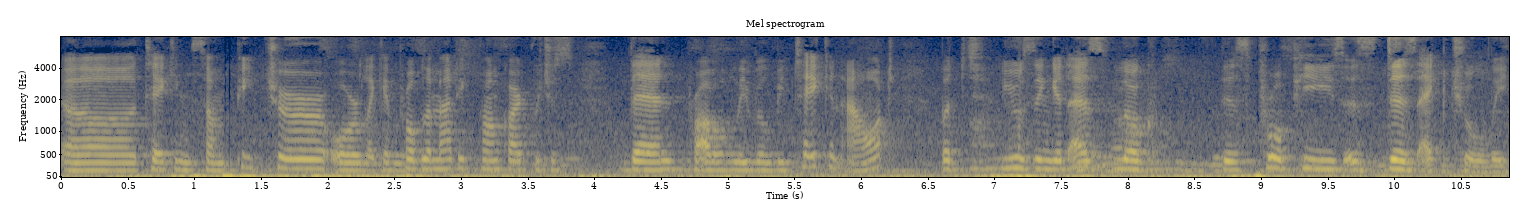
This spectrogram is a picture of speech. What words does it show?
uh, taking some picture or like a problematic pancart, which is then probably will be taken out, but using it as look, this pro peace is this actually.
